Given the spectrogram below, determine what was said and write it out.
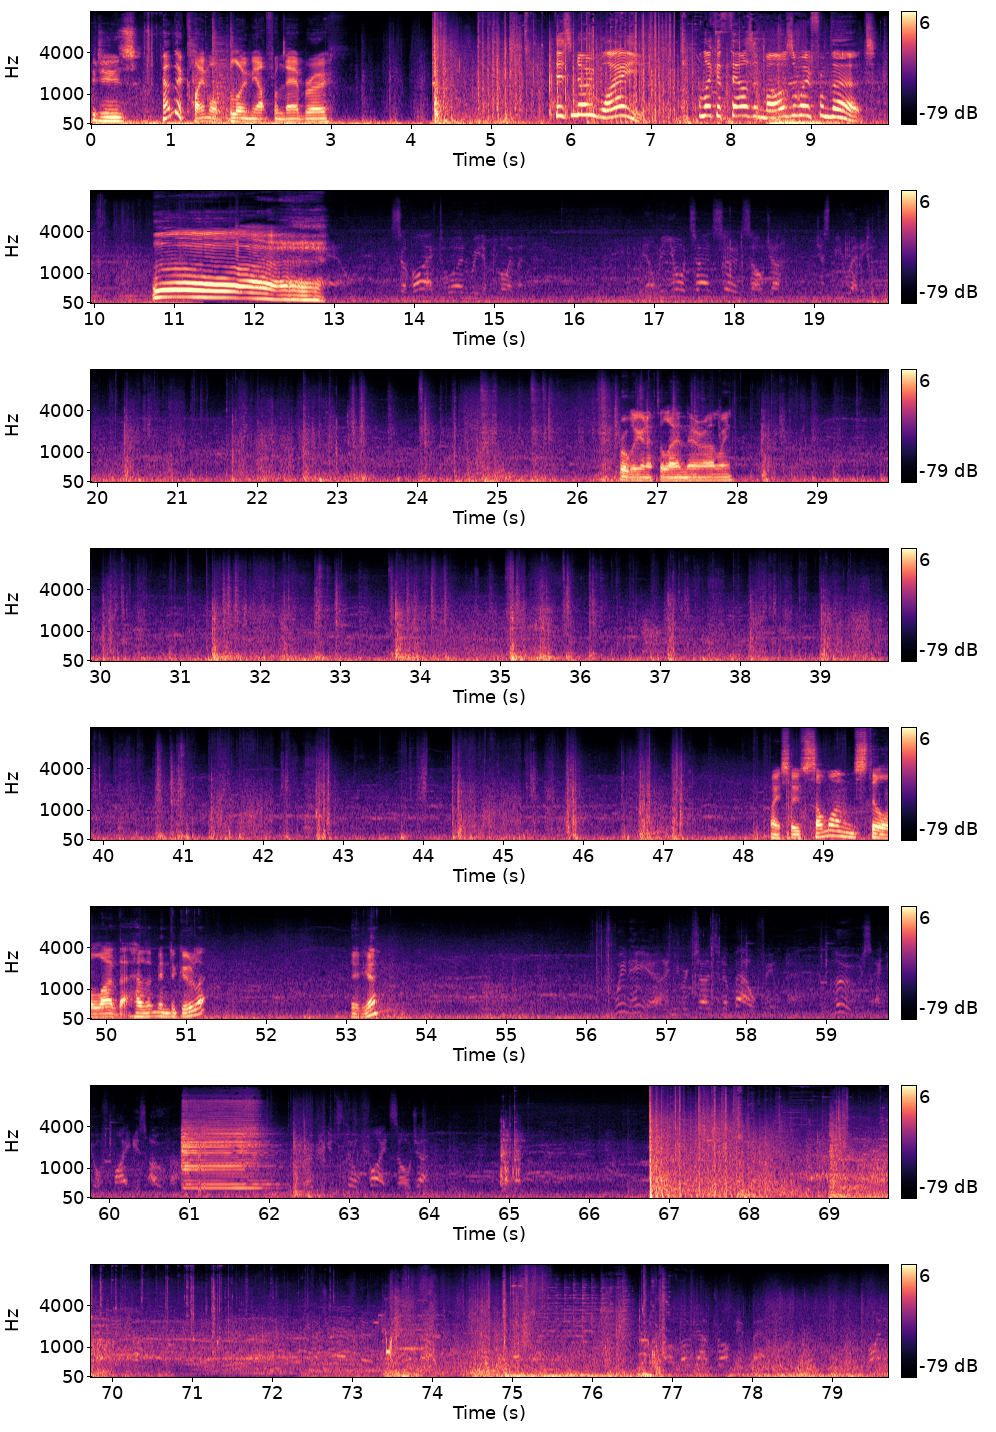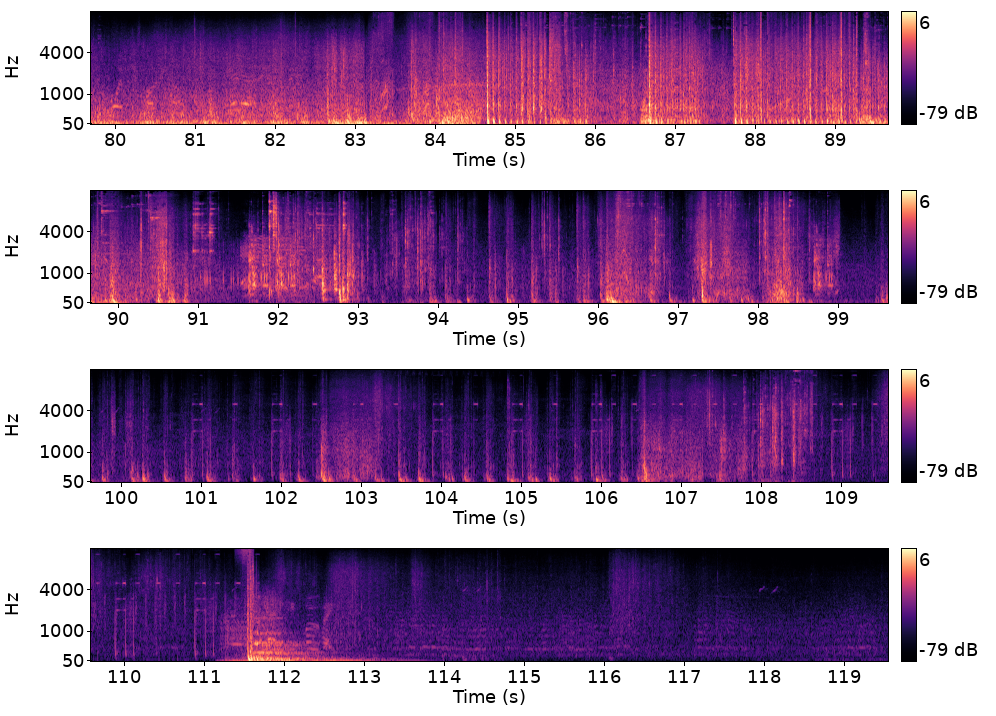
Jeez. How'd the Claymore blow me up from there, bro? There's no way! I'm like a thousand miles away from that! Ugh. Survive to earn redeployment. It'll be your turn soon, soldier. Just be ready. Probably gonna have to land there, aren't we? So someone's still alive that hasn't been to Gulag? There you go.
